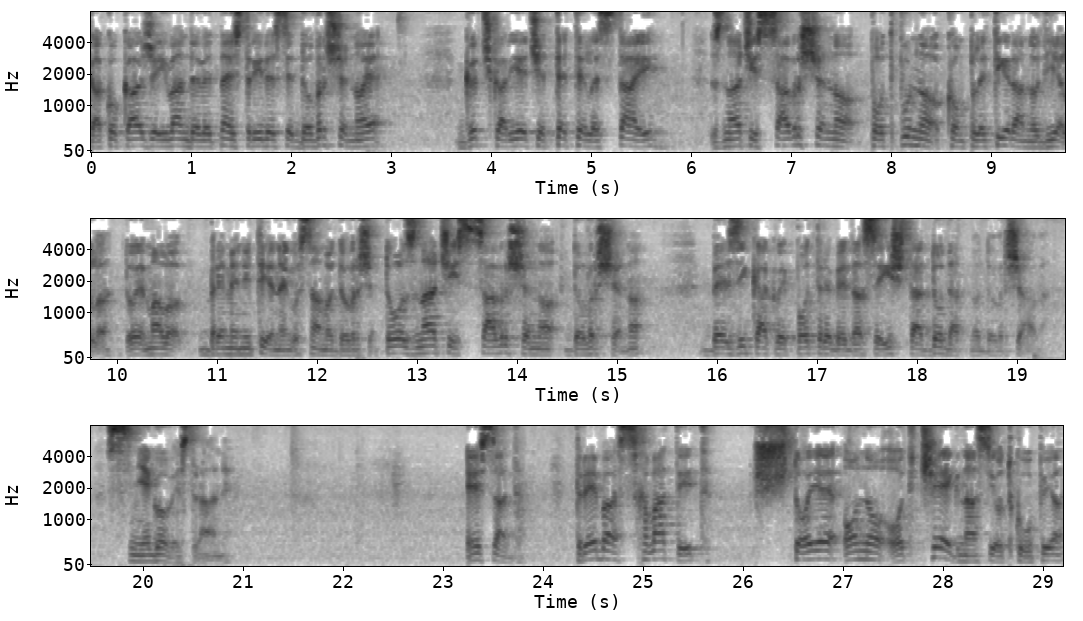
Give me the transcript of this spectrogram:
Kako kaže Ivan 19.30 Dovršeno je. Grčka riječ je tetelestai Znači savršeno, potpuno kompletirano djelo. To je malo bremenitije nego samo dovršeno To znači savršeno dovršeno Bez ikakve potrebe da se išta dodatno dovršava. S njegove strane. E sad Treba shvatiti Što je ono od čeg nas je otkupio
